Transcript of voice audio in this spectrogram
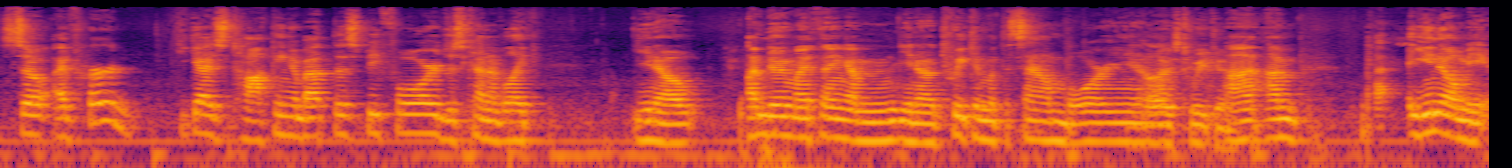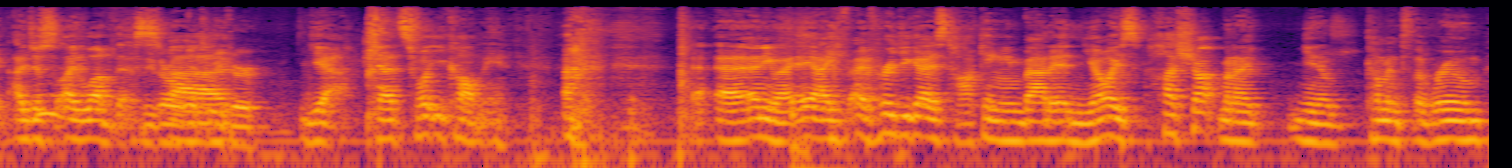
So I've heard you guys talking about this before. Just kind of like, you know, I'm doing my thing. I'm, you know, tweaking with the soundboard. You know, Always tweaking. I, I'm. You know me. I just I love this. These are all Uh, tweaker. Yeah, that's what you call me. uh, anyway, I, I've heard you guys talking about it, and you always hush up when I, you know, come into the room.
